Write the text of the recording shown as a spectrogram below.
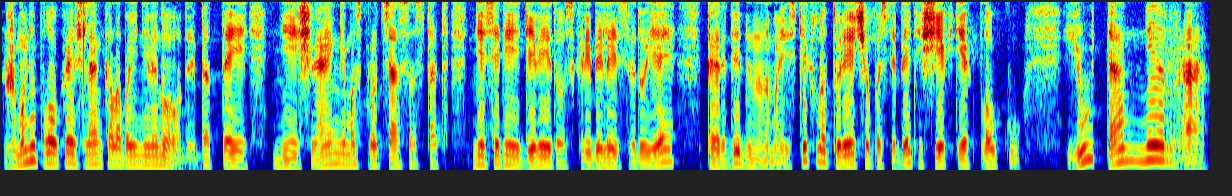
Žmonių plaukai slenka labai nevienodai, bet tai neišvengiamas procesas, tad neseniai dėvėtos skribėliais viduje per didinamą į stiklą turėčiau pastebėti šiek tiek plaukų. Jų ten nėra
